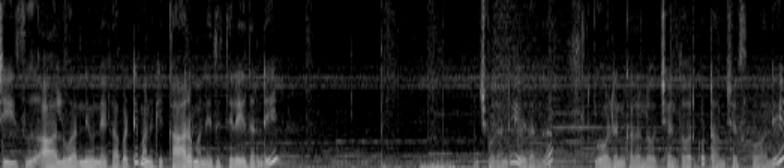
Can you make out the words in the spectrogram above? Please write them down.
చీజ్ ఆలు అన్నీ ఉన్నాయి కాబట్టి మనకి కారం అనేది తెలియదండి. చూడండి ఈ విధంగా గోల్డెన్ కలర్లో వచ్చేంత వరకు టర్న్ చేసుకోవాలి.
